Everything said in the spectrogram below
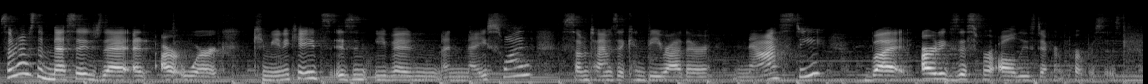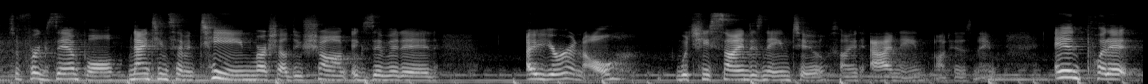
Sometimes the message that an artwork communicates isn't even a nice one. Sometimes it can be rather nasty, but art exists for all these different purposes. So for example, 1917, Marcel Duchamp exhibited a urinal, which he signed his name to, signed a name, not his name, and put it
